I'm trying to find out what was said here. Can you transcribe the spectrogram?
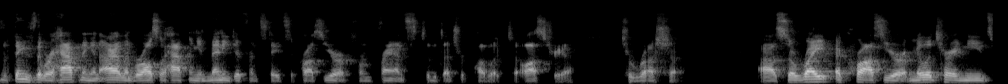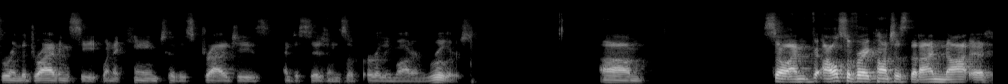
the things that were happening in Ireland were also happening in many different states across Europe, from France to the Dutch Republic to Austria to Russia. Uh, so, right across Europe, military needs were in the driving seat when it came to the strategies and decisions of early modern rulers. Um, so, I'm also very conscious that I'm not, a,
